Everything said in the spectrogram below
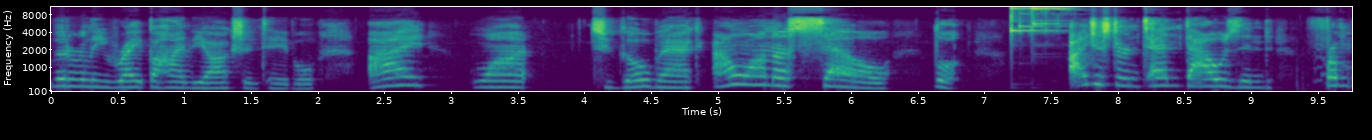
Literally right behind the auction table. I want to go back. I want to sell. Look, I just earned 10,000 from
